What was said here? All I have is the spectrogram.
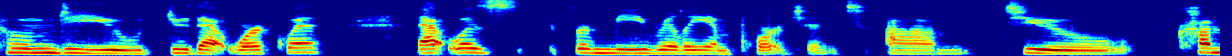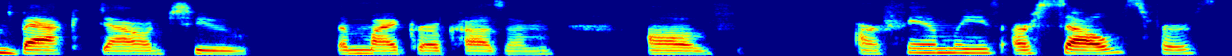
whom do you do that work with? That was for me really important um, to come back down to the microcosm of our families ourselves first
